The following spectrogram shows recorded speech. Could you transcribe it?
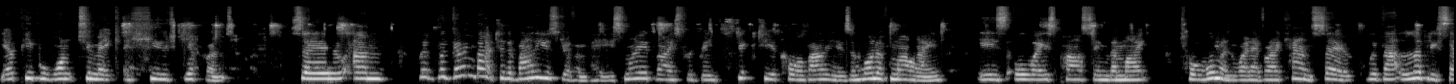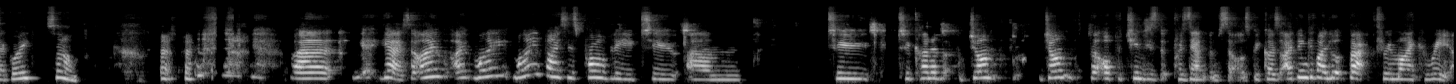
yeah, people want to make a huge difference. So, um, but, but going back to the values driven piece, my advice would be stick to your core values. And one of mine is always passing the mic to a woman whenever I can. So, with that lovely segue, Sam. uh, yeah, so I, I, my my advice is probably to um, to to kind of jump jump the opportunities that present themselves because i think if i look back through my career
